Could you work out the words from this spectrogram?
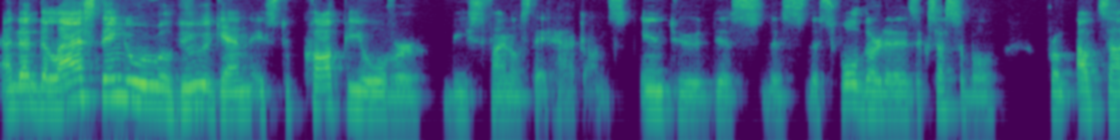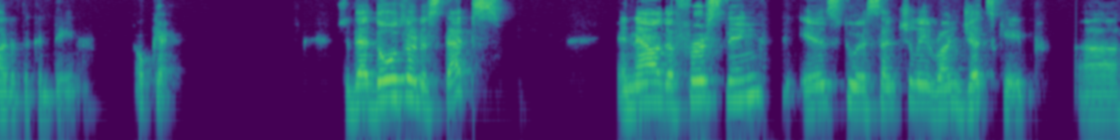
And then the last thing we will do again is to copy over these final state hadrons into this, this, this folder that is accessible from outside of the container. Okay. So that those are the steps. And now the first thing is to essentially run Jetscape uh,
